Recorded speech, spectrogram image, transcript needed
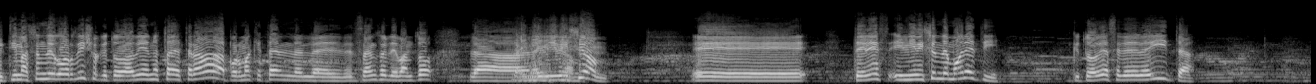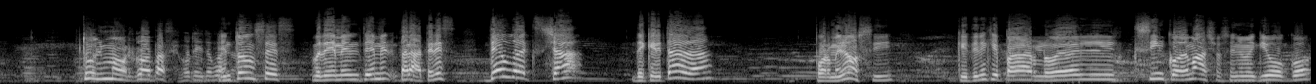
intimación de Gordillo que todavía no está destrabada, por más que está en la, la- el Censo levantó la, La inhibición. inhibición. Eh, tenés inhibición de Monetti, que todavía se le debe guita. Tú el marcó de pase, vos te diste cuenta. Entonces, pará, tenés deuda ya decretada por Menosi, que tenés que pagarlo el 5 de mayo, si no me equivoco,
